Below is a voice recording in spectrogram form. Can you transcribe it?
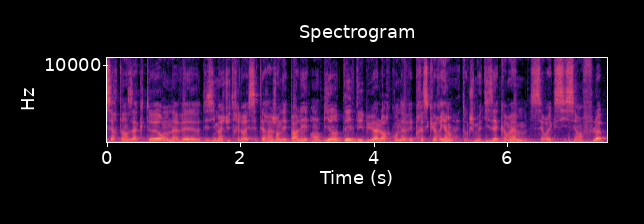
certains acteurs, on avait euh, des images du trailer, etc. J'en ai parlé en bien dès le début alors qu'on avait presque rien. Donc je me disais quand même, c'est vrai que si c'est un flop,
